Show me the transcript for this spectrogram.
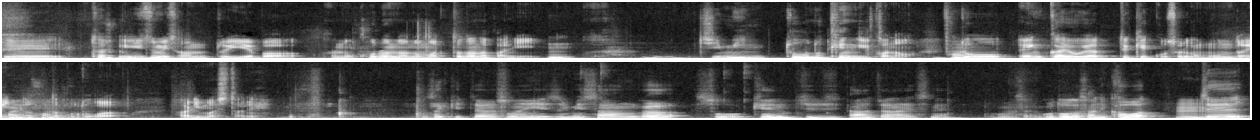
で、確かに泉さんといえば、あのコロナの真っ只中に、うん自民党の県議かな、はいと宴会をやって結構それが問題になったことがありましたね。さっき言ったように、その飯泉さんが、そう、県知事、あ、じゃないですね。ごめんなさい。後藤田さんに代わうんって、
